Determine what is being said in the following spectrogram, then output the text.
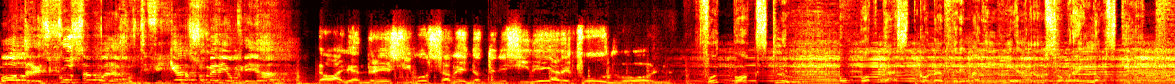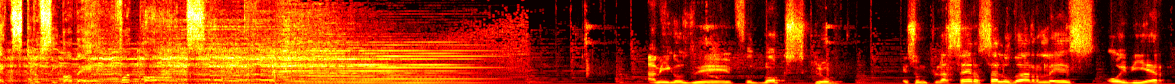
Otra excusa para justificar su mediocridad. Dale, Andrés, si vos sabés, no tenés idea de fútbol. Footbox Club, un podcast con André Marín y el ruso Brailovsky, exclusivo de Footbox. Amigos de Footbox Club, es un placer saludarles hoy viernes.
